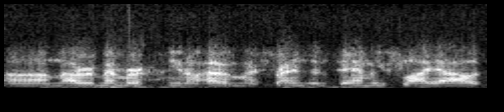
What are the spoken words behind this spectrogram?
Um, I remember, you know, having my friends and family fly out.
